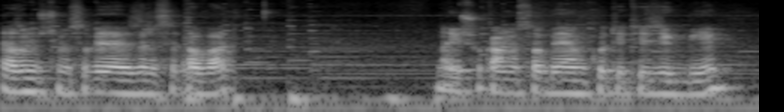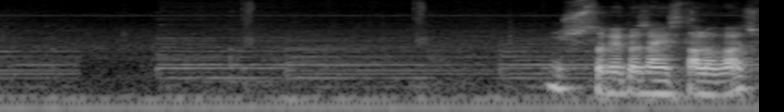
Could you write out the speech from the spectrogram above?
Teraz musimy sobie zresetować. No i szukamy sobie MQTT Zigbee. Musisz sobie go zainstalować.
